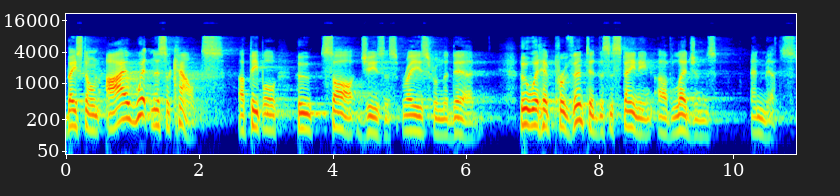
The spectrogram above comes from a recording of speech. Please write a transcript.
based on eyewitness accounts of people who saw Jesus raised from the dead, who would have prevented the sustaining of legends and myths.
